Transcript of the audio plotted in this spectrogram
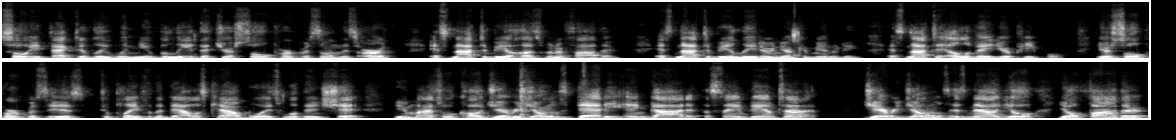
so effectively, when you believe that your sole purpose on this earth is not to be a husband or father, it's not to be a leader in your community, it's not to elevate your people. Your sole purpose is to play for the Dallas Cowboys. Well, then shit, you might as well call Jerry Jones daddy and God at the same damn time. Jerry Jones is now your your father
